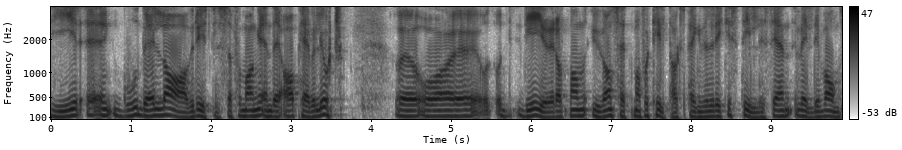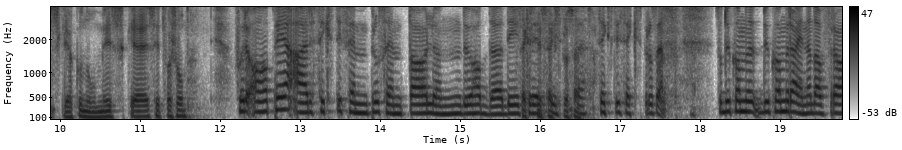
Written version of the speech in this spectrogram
gir en god del lavere ytelse for mange enn det AAP ville gjort. Og, og, Det gjør at man uansett om man får tiltakspenger eller ikke, stilles i en veldig vanskelig økonomisk situasjon. For AP er 65% av lønnen du hadde de 66%. tre siste 66 Så du kan, du kan regne da fra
